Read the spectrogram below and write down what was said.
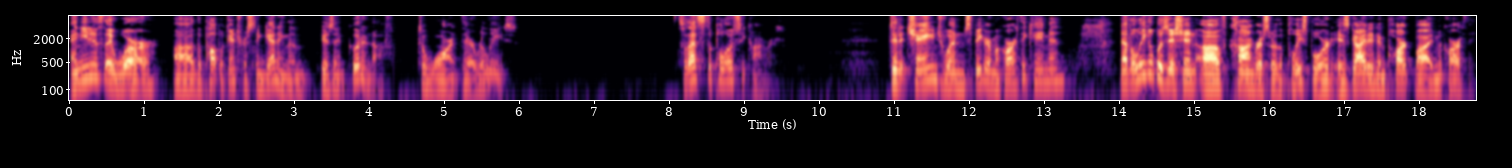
And even if they were, uh, the public interest in getting them isn't good enough to warrant their release. So that's the Pelosi Congress. Did it change when Speaker McCarthy came in? Now, the legal position of Congress or the police board is guided in part by McCarthy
